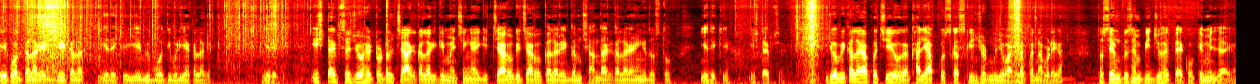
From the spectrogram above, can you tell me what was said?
एक और कलर है ग्रे कलर ये देखिए, ये भी बहुत ही बढ़िया कलर है, ये देखिए। इस टाइप से जो है टोटल चार कलर की मैचिंग आएगी, चारों के चारों कलर एकदम शानदार कलर आएँगे दोस्तों, ये देखिए, इस टाइप से। जो भी कलर आपको चाहिए होगा, खाली आपको उसका स्क्रीनशॉट मुझे व्हाट्सअप करना पड़ेगा। तो सेम टू सेम पीस जो है पैक होकर मिल जाएगा।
